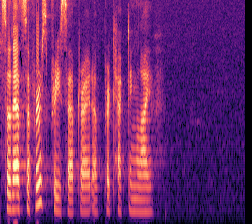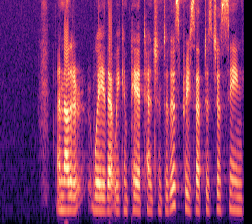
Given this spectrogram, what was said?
So that's the first precept, right, of protecting life. Another way that we can pay attention to this precept is just seeing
